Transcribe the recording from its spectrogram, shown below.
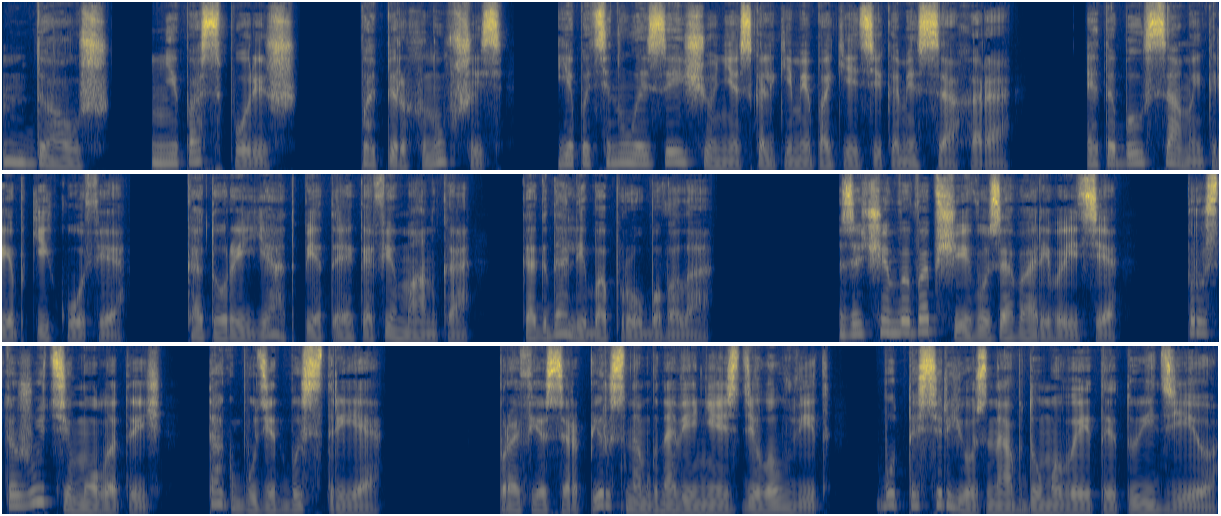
«Да уж, не поспоришь». Поперхнувшись, я потянулась за еще несколькими пакетиками сахара. Это был самый крепкий кофе, который я, отпетая кофеманка, когда-либо пробовала. «Зачем вы вообще его завариваете? Просто жуйте молотый, так будет быстрее». Профессор Пирс на мгновение сделал вид, будто серьезно обдумывает эту идею,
